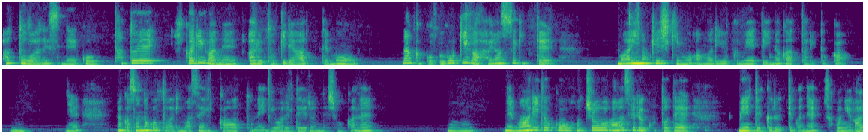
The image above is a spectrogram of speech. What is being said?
あとはですね、こう、たとえ光がね、ある時であっても、なんかこう、動きが速すぎて、周りの景色もあまりよく見えていなかったりとか、うん、ね、なんかそんなことありませんか？とね、言われているんでしょうかね。うん。ね、周りとこう、歩調を合わせることで、見えてくるっていうかね、そこに現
